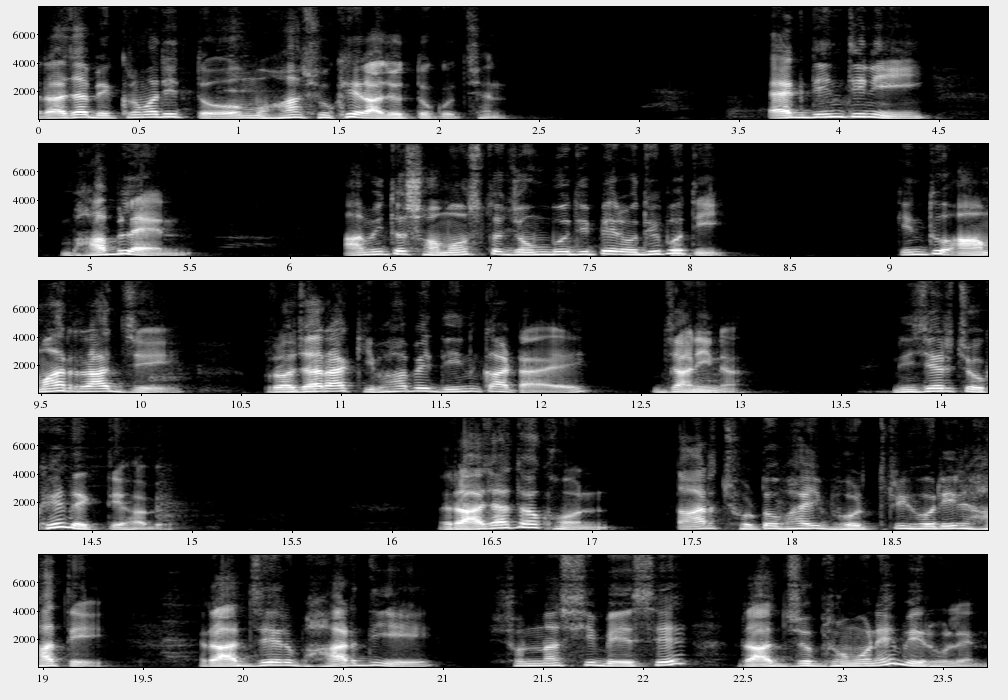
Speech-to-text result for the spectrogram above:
রাজা বিক্রমাদিত্য মহাসুখে রাজত্ব করছেন। একদিন তিনি ভাবলেন, আমি তো সমস্ত জম্বুদ্বীপের অধিপতি, কিন্তু আমার রাজ্যে প্রজারা কীভাবে দিন কাটায় জানি না। নিজের চোখে দেখতে হবে। রাজা তখন তার ছোট ভাই ভর্তৃহরির হাতে রাজ্যের ভার দিয়ে সন্ন্যাসী বেশে রাজ্য ভ্রমণে বের হলেন।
